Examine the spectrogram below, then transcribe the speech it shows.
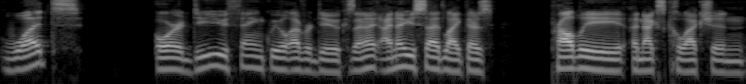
what or do you think we will ever do? Because I know I know you said like there's probably a next collection,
